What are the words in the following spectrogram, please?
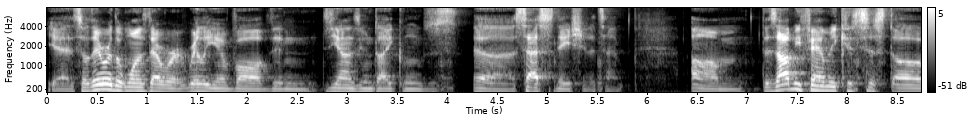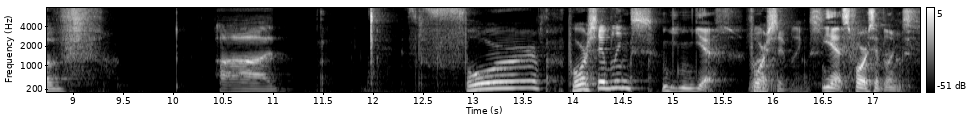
Yeah, so they were the ones that were really involved in Zeon Daikung's uh, assassination attempt. Um, the Zabi family consists of uh, four four siblings. Yes, Four siblings, yes, four siblings,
